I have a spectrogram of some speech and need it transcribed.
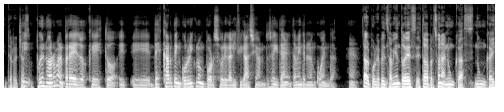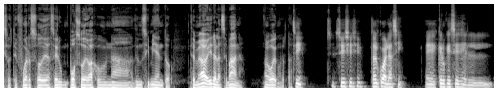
y te rechazan. pues es normal para ellos que esto eh, descarten currículum por sobrecalificación, entonces hay que también tenerlo en cuenta. Eh. Claro, porque el pensamiento es, esta persona nunca, nunca hizo este esfuerzo de hacer un pozo debajo de, una, de un cimiento. Se me va a ir a la semana. No lo voy a contratar. Sí, sí, sí, sí, tal cual, así. Eh, creo que ese es el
